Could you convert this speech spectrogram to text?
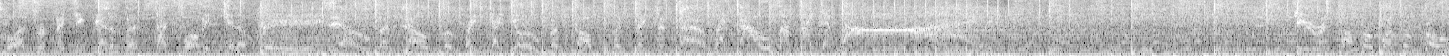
Swarms reflecting elements transforming killer bees Overload for way that you overcompensate the Dearest Papa was a road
